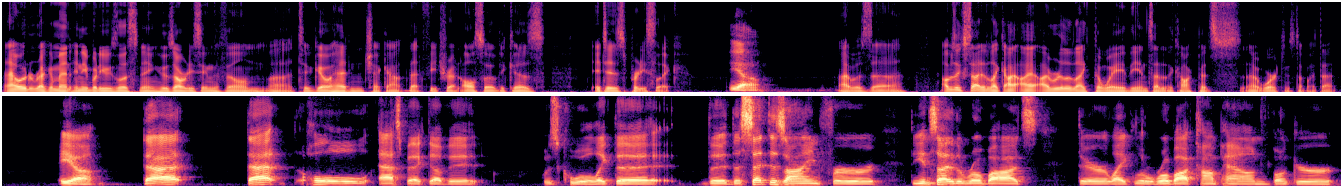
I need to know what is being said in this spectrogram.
And I would recommend anybody who's listening who's already seen the film uh, to go ahead and check out that featurette also because it is pretty slick. Yeah. I was uh, I was excited. Like I, I I really liked the way the inside of the cockpits uh, worked and stuff like that. Yeah. That that whole aspect of it was cool. Like the the the set design for the inside of the robots, their like little robot compound bunker,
